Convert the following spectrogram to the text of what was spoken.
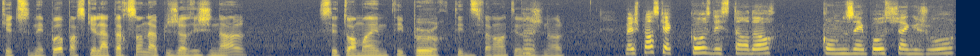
que tu n'es pas parce que la personne la plus originale, c'est toi-même. T'es pur, t'es différent, t'es Mm. original. Mais je pense qu'à cause des standards qu'on nous impose chaque jour,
